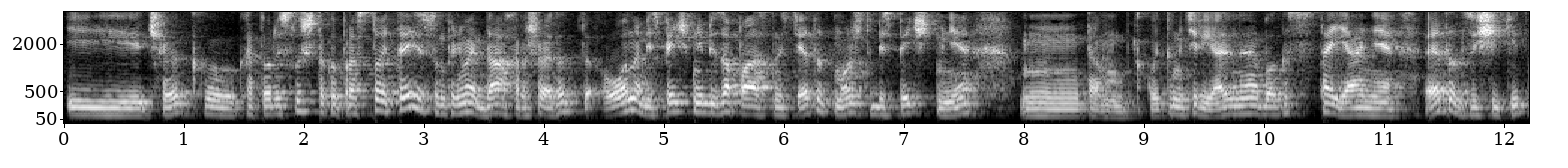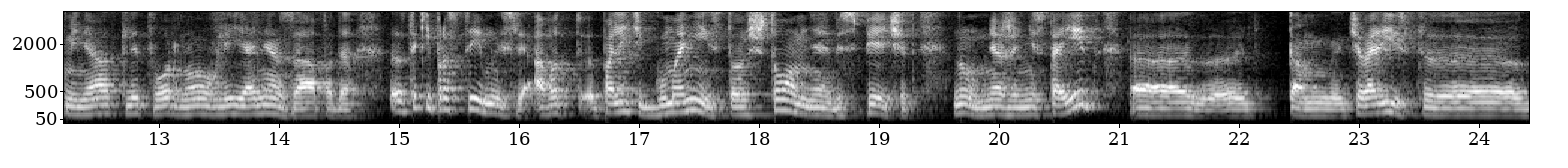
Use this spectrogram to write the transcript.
И человек, э, который слышит такой простой тезис, он понимает, да, хорошо, этот, он обеспечит мне безопасность, этот может обеспечить мне там, какое-то материальное благосостояние, этот защитит меня от тлетворного влияния Запада. Такие простые мысли. А вот политик-гуманист, он что мне обеспечит? Ну, у меня же не стоит э, там террорист э,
